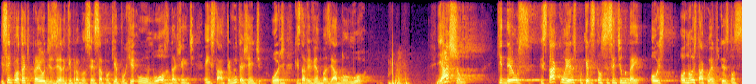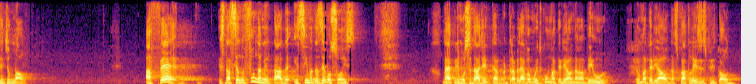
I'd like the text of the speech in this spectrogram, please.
Isso é importante para eu dizer aqui para vocês, sabe por quê? Porque o humor da gente é instável. Tem muita gente hoje que está vivendo baseado no humor. E acham que Deus está com eles porque eles estão se sentindo bem, ou, ou não está com eles porque eles estão se sentindo mal. A fé está sendo fundamentada em cima das emoções. Na época de mocidade, a gente tra trabalhava muito com o material na ABU, o material das quatro leis espiritual,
